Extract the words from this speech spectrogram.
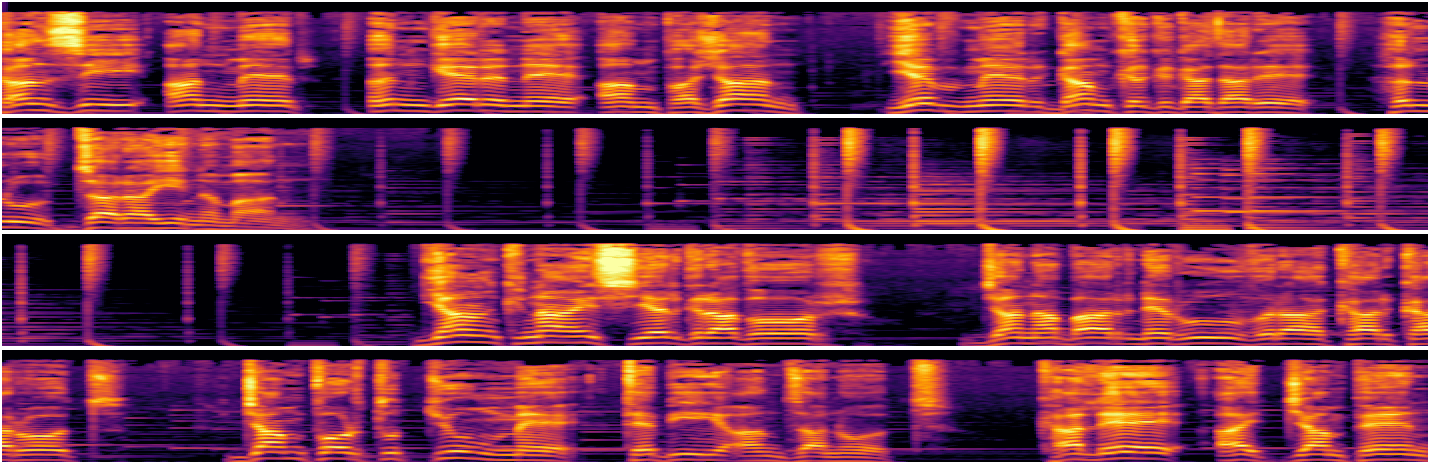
քանզի անմեր ընկերն է անբաժան եւ մեր գամքը կգադարե հլու ծարայի նման Յանքն այս երգրավոր ջանաբարներու վրա քարքարոտ ջամփորտություն մե թեբի անձանոտ քալե այդ ջամփեն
